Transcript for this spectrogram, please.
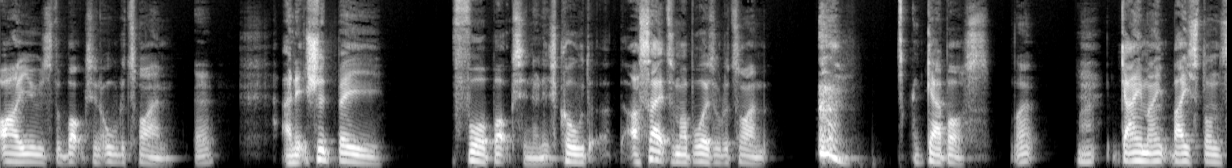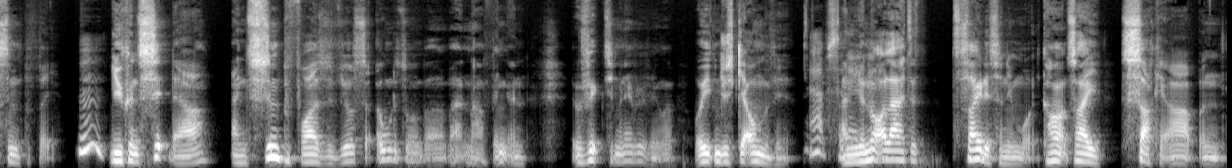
I use for boxing all the time, yeah? and it should be for boxing, and it's called. I say it to my boys all the time. Gabos, right? Right. Game ain't based on sympathy. Mm. You can sit there and sympathise with yourself all the time about, about nothing and the victim and everything, or you can just get on with it. Absolutely. And you're not allowed to say this anymore. You can't say suck it up and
